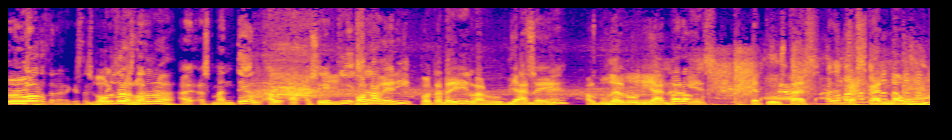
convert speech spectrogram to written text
l'ordre en aquestes L'ordre, pel·lícules. l'ordre. Eh, Es manté... El, el, el, o sigui, Sí. aquí... Pot s'ha- haver-hi pot haver la rotllana, Sí. eh? El model rotllana, Però- que és que tu estàs cascant-ne un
